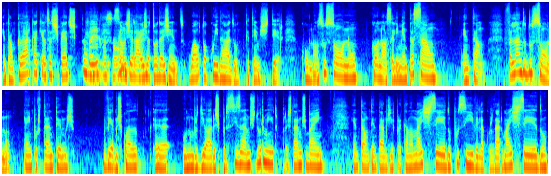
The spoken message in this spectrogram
Então, claro que há aqueles aspectos também que são isso, gerais né? a toda a gente. O autocuidado que temos de ter com o nosso sono, com a nossa alimentação, então, falando do sono, é importante termos, vermos qual uh, o número de horas que precisamos dormir para estarmos bem. Então, tentarmos ir para a cama mais cedo possível, acordar mais cedo,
